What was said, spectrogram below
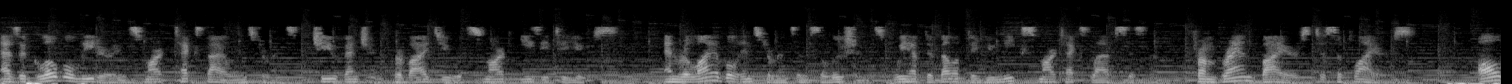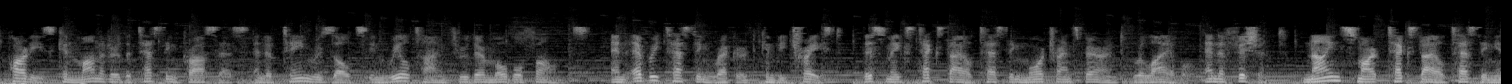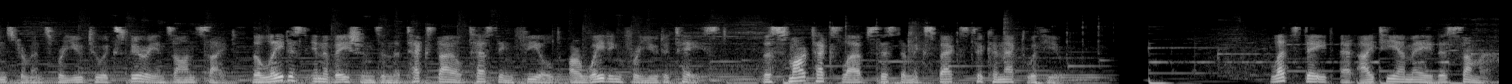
As a global leader in smart textile instruments, Chiuvention provides you with smart, easy-to-use, and reliable instruments and solutions. We have developed a unique SmarTexLab system, from brand buyers to suppliers. All parties can monitor the testing process and obtain results in real time through their mobile phones. And every testing record can be traced, this makes textile testing more transparent, reliable, and efficient. 9 smart textile testing instruments for you to experience on-site. The latest innovations in the textile testing field are waiting for you to taste. The SmarTexLab system expects to connect with you. Let's date at ITMA this summer.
